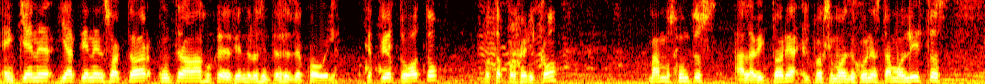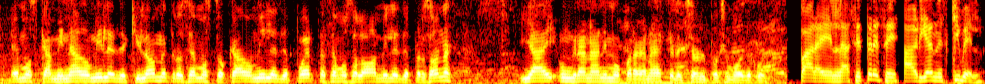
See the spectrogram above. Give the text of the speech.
En quién ya tiene en su actuar un trabajo que defiende los intereses de Coahuila. Te pido tu voto. Vota por Jericó vamos juntos a la victoria el próximo 2 de junio. Estamos listos. Hemos caminado miles de kilómetros, hemos tocado miles de puertas, hemos hablado a miles de personas y hay un gran ánimo para ganar esta elección el próximo 2 de junio. Para Enlace 13, Arián Esquivel.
